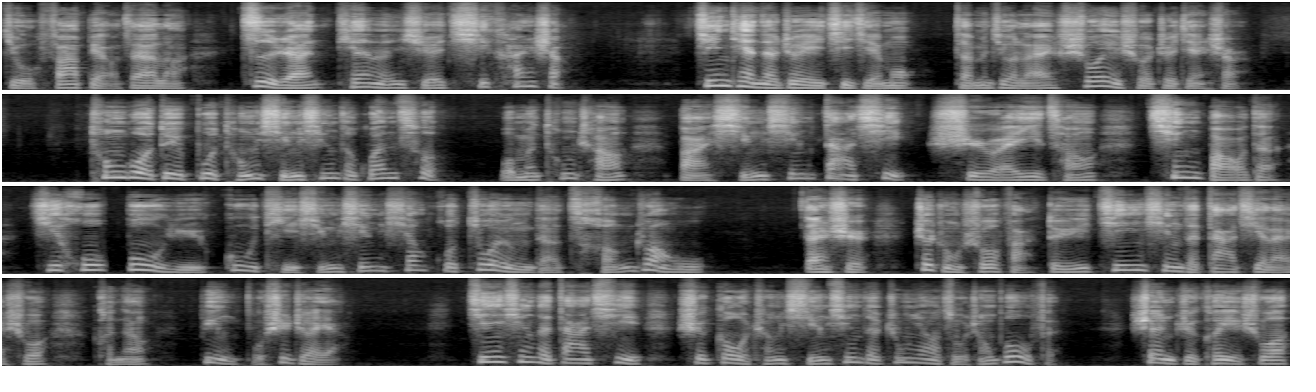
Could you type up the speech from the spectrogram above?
就发表在了《自然天文学》期刊上。今天的这一期节目，咱们就来说一说这件事儿。通过对不同行星的观测。我们通常把行星大气视为一层轻薄的、几乎不与固体行星相互作用的层状物，但是这种说法对于金星的大气来说可能并不是这样。金星的大气是构成行星的重要组成部分，甚至可以说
